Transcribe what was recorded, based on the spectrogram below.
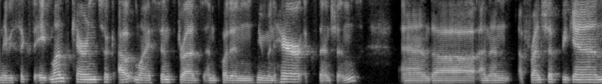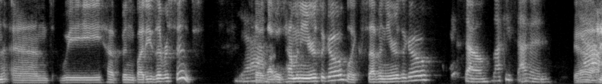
maybe six to eight months, Karen took out my synth dreads and put in human hair extensions. And, uh, and then a friendship began and we have been buddies ever since. Yeah. So that was how many years ago? Like seven years ago? I think so. Lucky seven. Yeah.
